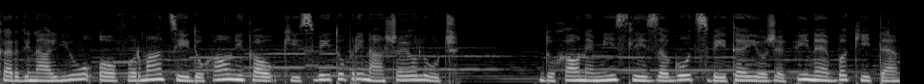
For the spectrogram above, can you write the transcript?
Kardinal Ju o formaciji duhovnikov, ki svetu prinašajo luč. Duhovne misli za god svete Jožefine Bakite.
